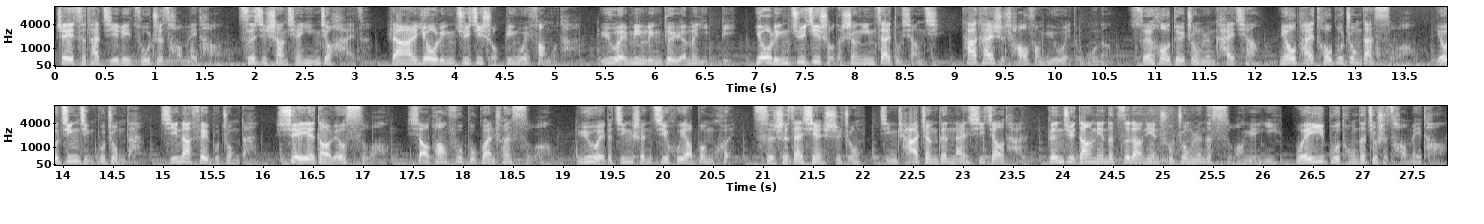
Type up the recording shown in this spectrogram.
这次他极力阻止草莓糖，自己上前营救孩子。然而幽灵狙击手并未放过他。鱼尾命令队员们隐蔽。幽灵狙击手的声音再度响起，他开始嘲讽鱼尾的无能，随后对众人开枪。牛排头部中弹死亡，由金颈部中弹，吉娜肺部中弹，血液倒流死亡，小胖腹部贯穿死亡。鱼尾的精神几乎要崩溃。此时，在现实中，警察正跟南希交谈，根据当年的资料念出众人的死亡原因。唯一不同的就是草莓糖，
